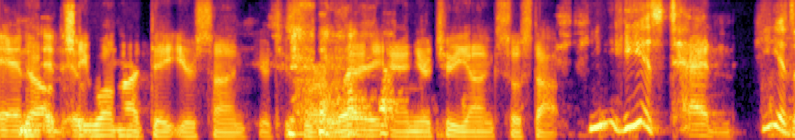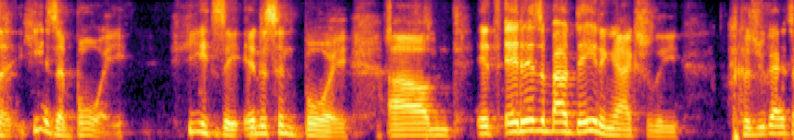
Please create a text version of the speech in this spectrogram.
and no, it, she it, will not date your son. You're too far away, and you're too young. So stop. He, he is ten. He is a he is a boy. He is a innocent boy. Um, it it is about dating actually, because you guys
